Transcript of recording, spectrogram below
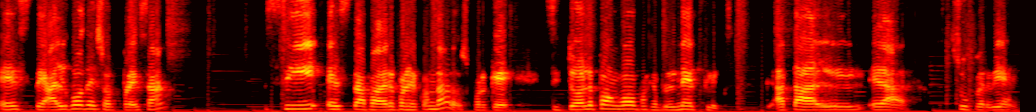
este, algo de sorpresa, sí está padre poner candados, porque si yo le pongo, por ejemplo, el Netflix a tal edad, súper bien,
